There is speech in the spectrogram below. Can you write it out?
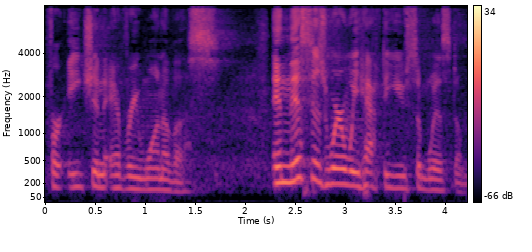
for each and every one of us. And this is where we have to use some wisdom.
